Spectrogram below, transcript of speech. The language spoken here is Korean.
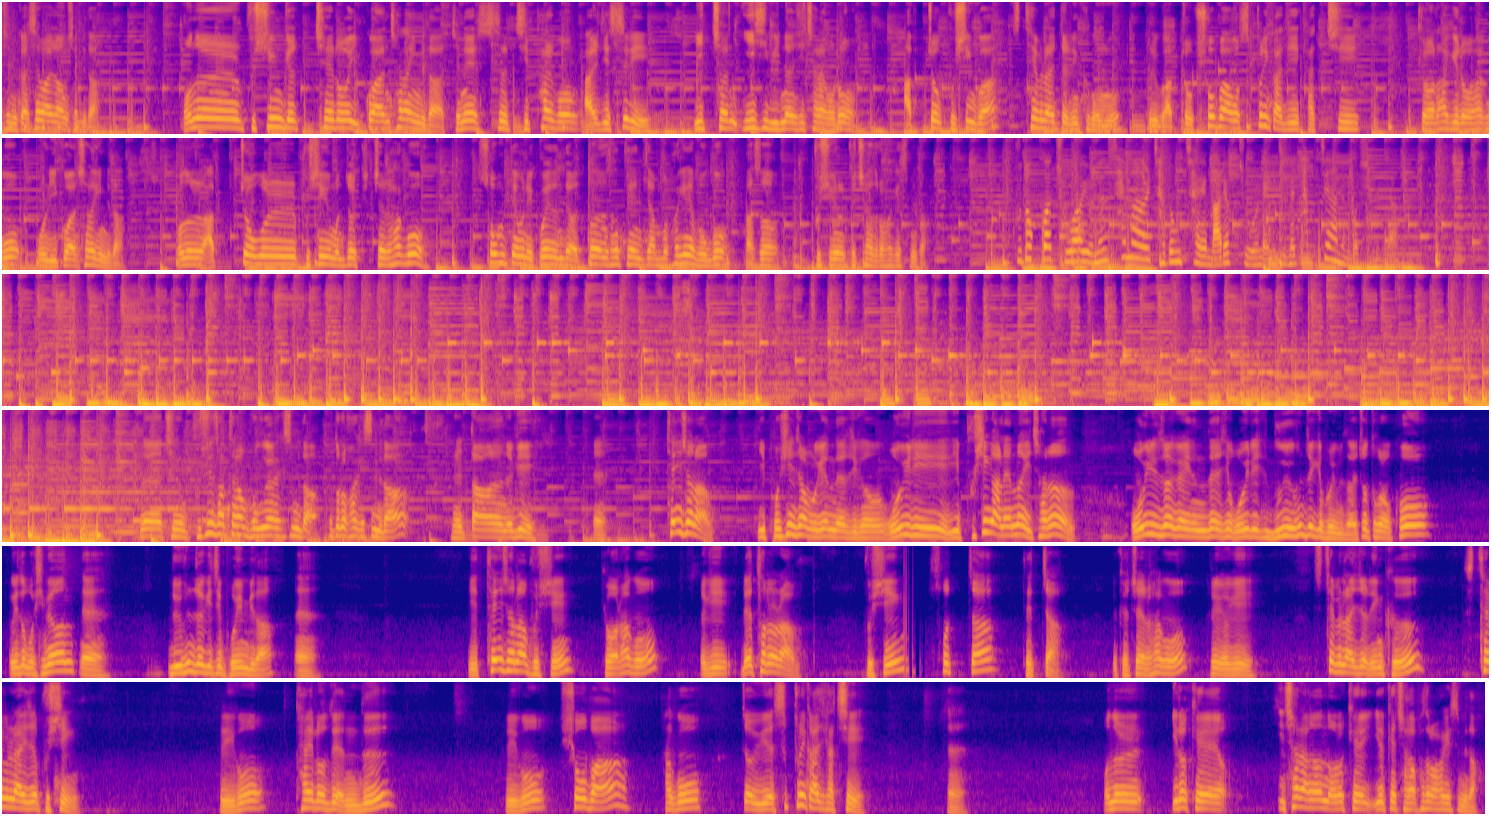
안녕하십니까. 세마자동차입니다. 오늘 부싱 교체로 입고한 차량입니다. 제네시스 G80 RG3 2022년식 차량으로 앞쪽 부싱과 스테빌라이저 링크 고무 그리고 앞쪽 쇼바하고 스프링까지 같이 교환하기로 하고 오늘 입고한 차량입니다. 오늘 앞쪽을 부싱을 먼저 교체를 하고 소음 때문에 입고 했는데 어떤 상태인지 한번 확인해 보고 나서 부싱을 교체하도록 하겠습니다. 구독과 좋아요는 새마을 자동차의 마력 좋은 엔진을 탑재하는 것입니다. 네, 지금 부신 상태 한번 보고 하겠습니다. 보도록 하겠습니다. 네, 일단 여기 네, 텐션암 이 보시는지 잘 모르겠네요. 지금 오일이 이 부싱 안에는 이 차는 오일이 들어가 있는데 지금 오일이 누유 흔적이 보입니다. 이쪽도 그렇고 여기도 보시면 네, 누유 흔적이 지금 보입니다. 네. 이 텐션암 부싱 교환하고 여기 레터럴암 부싱 소자 대자 교체를 하고 그리고 여기 스테빌라이저 링크 스테빌라이저 부싱 그리고 타이로드 엔드 그리고 쇼바하고 저 위에 스프링까지 같이 예. 오늘 이렇게 이 차량은 이렇게 이렇게 작업하도록 하겠습니다.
